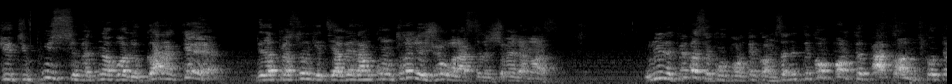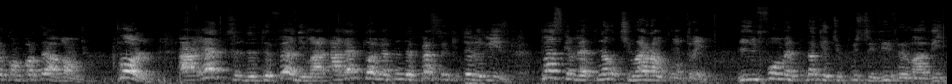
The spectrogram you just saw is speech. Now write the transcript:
que tu puisses maintenant avoir le caractère de la personne que tu avais rencontrée le jour là, sur le chemin d'Amas. Lui ne peut pas se comporter comme ça. Ne te comporte pas comme tu te comportais avant. Paul, arrête de te faire du mal. Arrête-toi maintenant de persécuter l'Église. Parce que maintenant, tu m'as rencontré. Il faut maintenant que tu puisses vivre ma vie.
